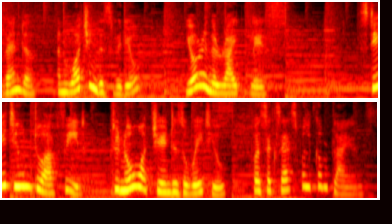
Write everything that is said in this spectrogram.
vendor and watching this video, you're in the right place. Stay tuned to our feed to know what changes await you for successful compliance.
